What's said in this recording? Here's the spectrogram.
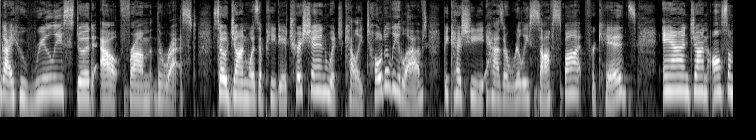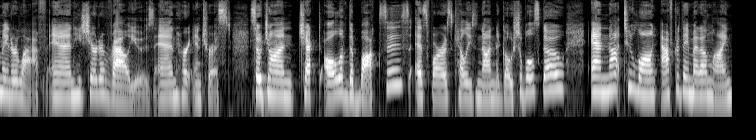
one guy who really stood out from the rest. So, John was a pediatrician, which Kelly totally loved because she has a really soft spot for kids. And John also made her laugh and he shared her values and her interest. So, John checked all of the boxes as far as Kelly's non negotiables go. And not too long after they met online,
